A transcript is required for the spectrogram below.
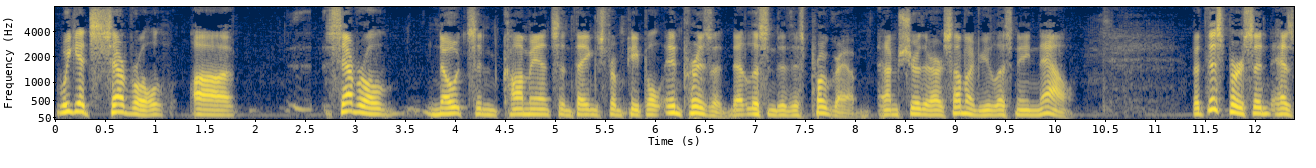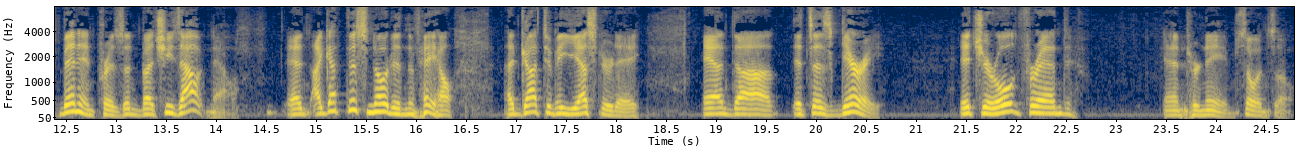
we get several uh, several notes and comments and things from people in prison that listen to this program, and I'm sure there are some of you listening now. But this person has been in prison, but she's out now. And I got this note in the mail. It got to me yesterday, and uh, it says, Gary, it's your old friend and her name, so and so.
